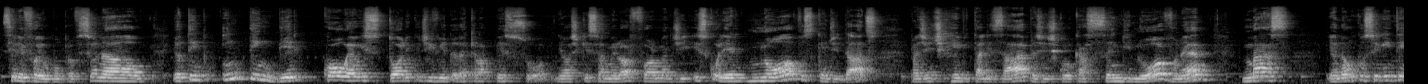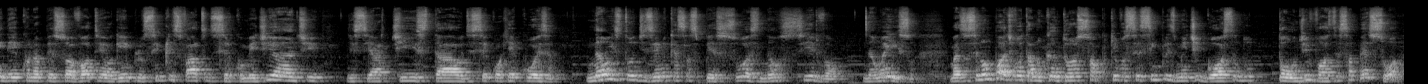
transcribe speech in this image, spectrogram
se ele foi um bom profissional, eu tento entender qual é o histórico de vida daquela pessoa. Eu acho que isso é a melhor forma de escolher novos candidatos para a gente revitalizar, para a gente colocar sangue novo, né? Mas eu não consigo entender quando a pessoa vota em alguém pelo simples fato de ser comediante, de ser artista ou de ser qualquer coisa. Não estou dizendo que essas pessoas não sirvam, não é isso. Mas você não pode votar no cantor só porque você simplesmente gosta do tom de voz dessa pessoa.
